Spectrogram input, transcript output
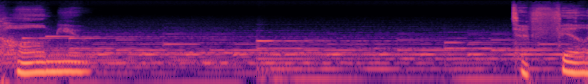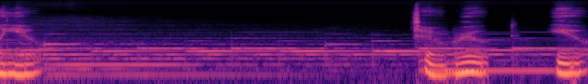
Calm you, to fill you, to root you.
